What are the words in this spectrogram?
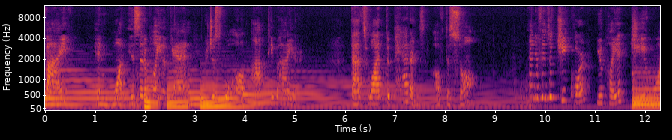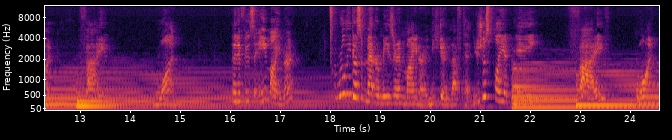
5, and 1. Instead of playing again, you just go up octave higher. That's what the patterns of the song. And if it's a G chord, you play it G1, 5, 1. And if it's A minor, it really doesn't matter major and minor in here left hand. You just play it A, 5, 1.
